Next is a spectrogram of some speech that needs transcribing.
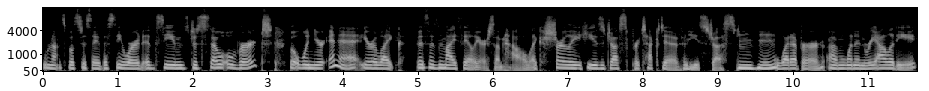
we're not supposed to say the C word. It seems just so overt. But when you're in it, you're like, this is my failure somehow. Like, surely he's just protective and he's just Mhm. whatever. Um, when in reality,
